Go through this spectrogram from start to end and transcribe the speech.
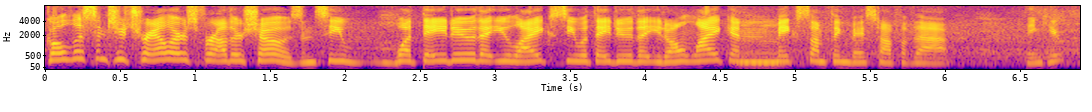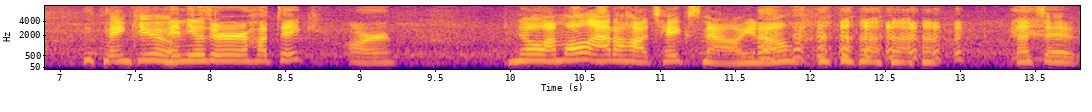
go listen to trailers for other shows and see what they do that you like, see what they do that you don't like, and mm-hmm. make something based off of that. Thank you. Thank you. Any other hot take or? no, I'm all out of hot takes now. You know. That's it.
